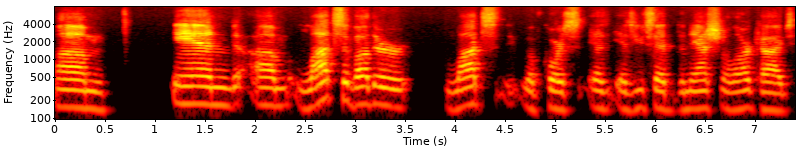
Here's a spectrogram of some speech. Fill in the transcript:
um, and um, lots of other lots, of course, as, as, you said, the National Archives,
